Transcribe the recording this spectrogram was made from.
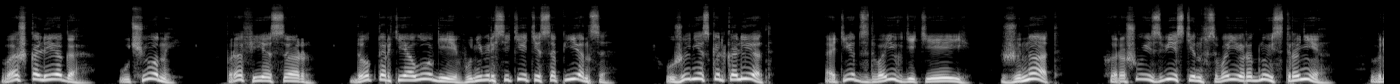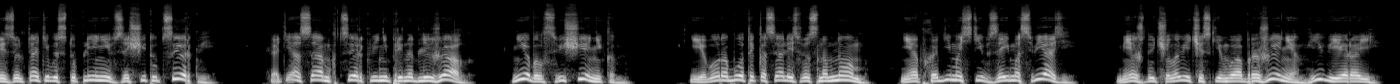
Ваш коллега, ученый, профессор, доктор теологии в университете Сапьенса. Уже несколько лет. Отец двоих детей, женат, хорошо известен в своей родной стране в результате выступлений в защиту церкви, хотя сам к церкви не принадлежал, не был священником. Его работы касались в основном необходимости взаимосвязи между человеческим воображением и верой.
